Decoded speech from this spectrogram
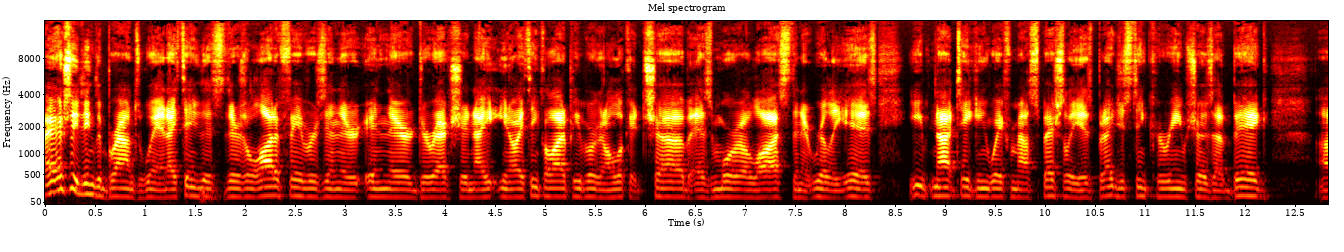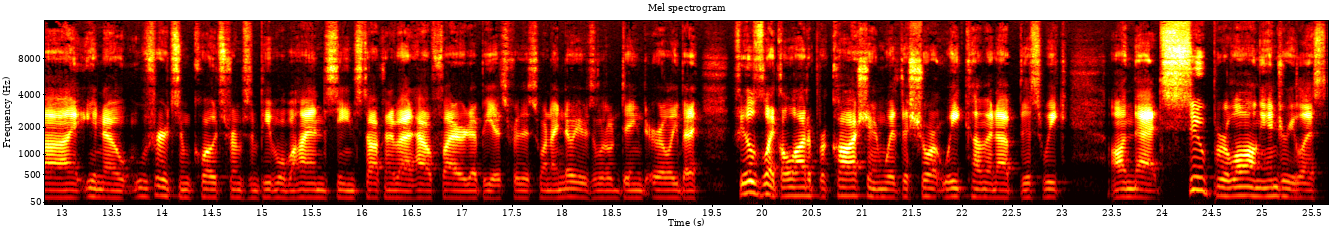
I actually think the Browns win. I think this, there's a lot of favors in their in their direction. I you know I think a lot of people are going to look at Chubb as more of a loss than it really is. Not taking away from how special he is, but I just think Kareem shows up big. Uh, you know, we've heard some quotes from some people behind the scenes talking about how fired up he is for this one. I know he was a little dinged early, but it feels like a lot of precaution with the short week coming up this week on that super long injury list.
